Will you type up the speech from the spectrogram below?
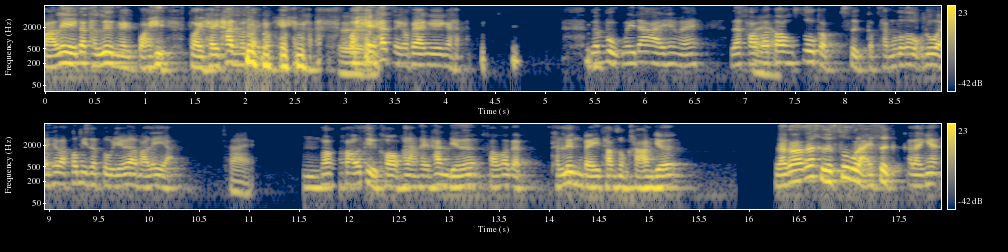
มาเล่ก็ทะลึ่งไงปล่อยปล่อยไททันมาใส่กำแพงอะเออปล่อยไททันใส่กำแพงเองอะ แล้วบุกไม่ได้ใช่ไหม แล้วเขาก็ใช่ครับต้องสู้กับศึกกับทั้งโลกด้วยใช่ป่ะเขามีศัตรูเยอะอะมาเล่อะใช่อืมเพราะเขาถือครองพลังไททันเยอะเขาก็แบบทะลึ่งไปทำสงครามเยอะ แล้วก็ก็คือสู้หลายศึกอะไรเงี้ย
